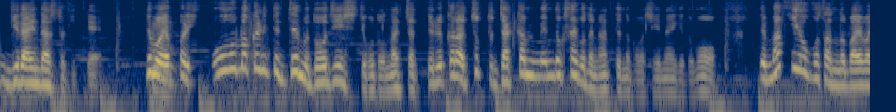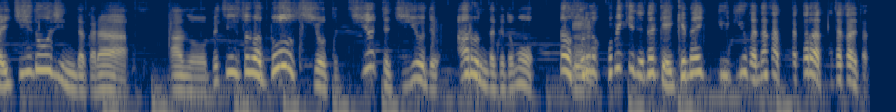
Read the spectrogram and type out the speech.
議題に出すときって。でもやっぱり大まかに言って全部同人誌ってことになっちゃってるから、ちょっと若干めんどくさいことになってるのかもしれないけども、で、牧陽子さんの場合は一次同人だから、あの別にそれはどうしようって自由って自由であるんだけども、ただそれがコミケでなきゃいけないっていう理由がなかったから叩かれた。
